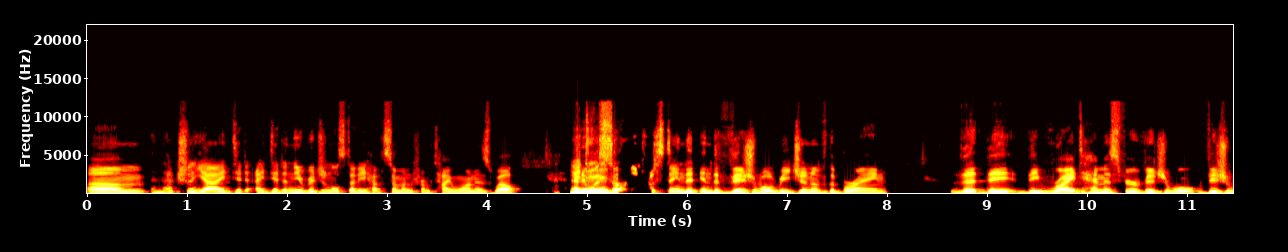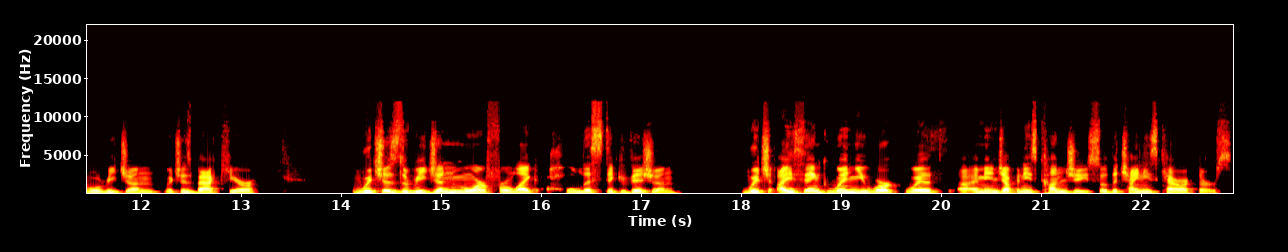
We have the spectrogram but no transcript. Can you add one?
Um, and actually, yeah, I did. I did in the original study have someone from Taiwan as well. You and did? it was so interesting that in the visual region of the brain, that the the right hemisphere visual visual region, which is back here, which is the region more for like holistic vision, which I think when you work with, uh, I mean, Japanese kanji, so the Chinese characters,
